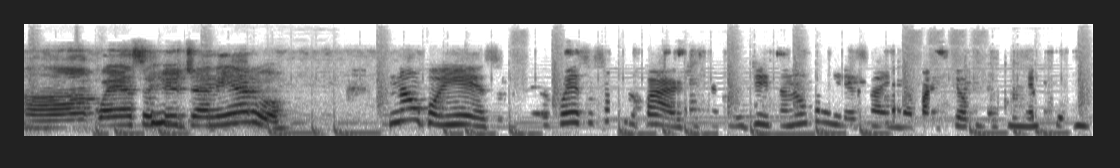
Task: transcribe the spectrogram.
Ah, conhece o Rio de Janeiro? Não conheço. Eu conheço só uma parte, você acredita? Não conheço ainda a parte que eu conheço.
